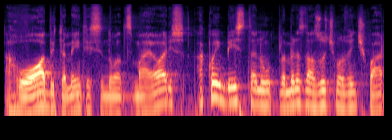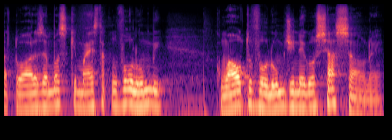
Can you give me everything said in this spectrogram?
a Huobi também tem sido uma das maiores. A Coinbase está, pelo menos nas últimas 24 horas, é uma das que mais está com volume, com alto volume de negociação, né?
